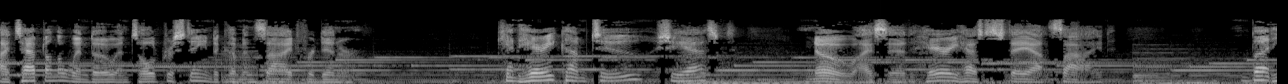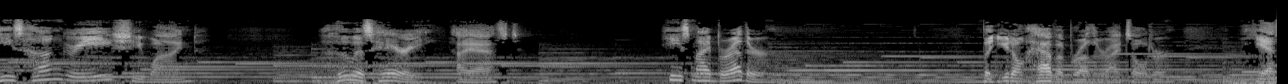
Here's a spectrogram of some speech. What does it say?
I tapped on the window and told Christine to come inside for dinner. Can Harry come too? she asked. No, I said. Harry has to stay outside. But he's hungry, she whined. Who is Harry? I asked. He's my brother. But you don't have a brother, I told her. Yes,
